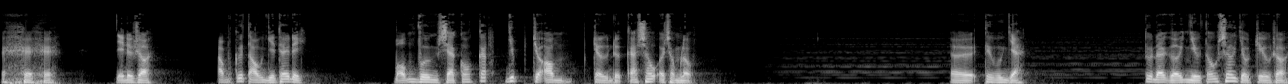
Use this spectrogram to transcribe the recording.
Vậy được rồi Ông cứ tàu như thế đi. Bổn vương sẽ có cách giúp cho ông Trừ được cá sấu ở trong lột Ờ, thưa vương gia Tôi đã gửi nhiều tấu sớ vào triều rồi.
